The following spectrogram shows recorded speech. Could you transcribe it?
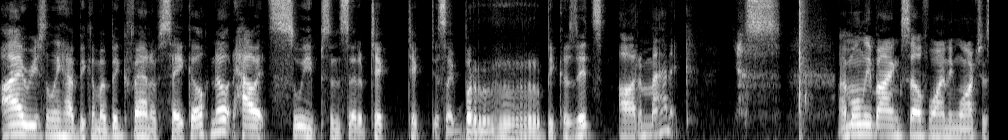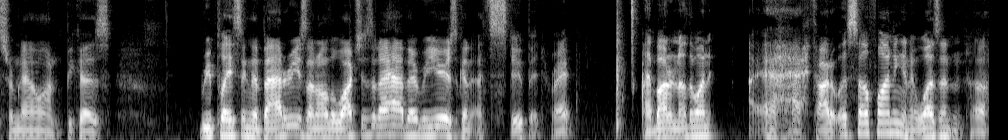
I recently have become a big fan of Seiko. Note how it sweeps instead of tick tick. It's like brrr, because it's automatic. Yes. I'm only buying self-winding watches from now on because replacing the batteries on all the watches that I have every year is gonna. It's stupid, right? I bought another one. I, I thought it was self-winding and it wasn't, uh,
